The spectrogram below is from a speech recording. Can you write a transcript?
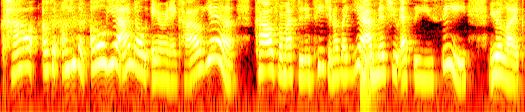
Kyle, I was like, oh, you're like, oh yeah, I know Aaron and Kyle. Yeah, Kyle's for my student teaching. I was like, yeah, yeah. I met you at the UC. You're like,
